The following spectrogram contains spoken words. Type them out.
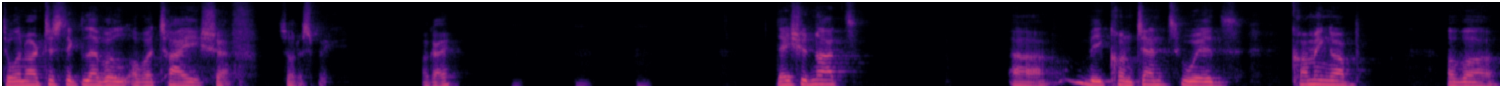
to an artistic level of a Thai chef, so to speak. Okay? They should not uh, be content with coming up of a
